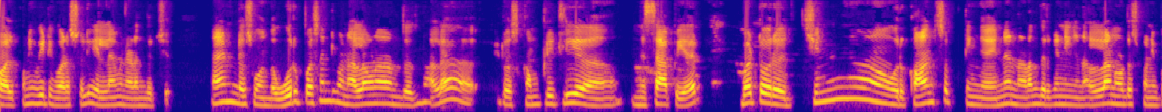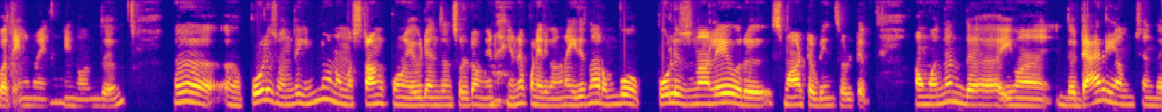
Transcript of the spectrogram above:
கால் பண்ணி வீட்டுக்கு வர சொல்லி எல்லாமே நடந்துச்சு அண்ட் ஸோ அந்த ஒரு பர்சன்ட் இவன் நல்லவனாக இருந்ததுனால இட் வாஸ் கம்ப்ளீட்லி மிஸ்ஹாப்பியர் பட் ஒரு சின்ன ஒரு கான்செப்ட் இங்கே என்ன நடந்திருக்குன்னு நீங்கள் நல்லா நோட்டீஸ் பண்ணி பார்த்தீங்கன்னா நீங்கள் வந்து போலீஸ் வந்து இன்னும் நம்ம ஸ்ட்ராங் போகணும் எவிடன்ஸ்னு சொல்லிட்டு அவங்க என்ன என்ன பண்ணியிருக்காங்கன்னா இதுதான் ரொம்ப போலீஸ்னாலே ஒரு ஸ்மார்ட் அப்படின்னு சொல்லிட்டு. அவங்க வந்து அந்த இவன் இந்த டேரில் அமைச்ச அந்த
